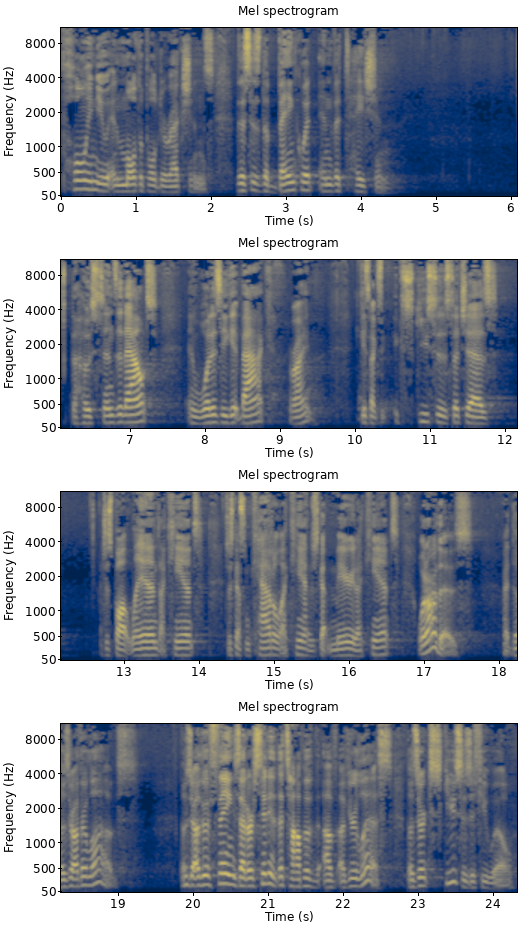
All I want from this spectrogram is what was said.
pulling you in multiple directions. This is the banquet invitation. The host sends it out, and what does he get back, right? He gets back excuses such as, I just bought land, I can't. I just got some cattle, I can't. I just got married, I can't. What are those? Right, those are other loves. Those are other things that are sitting at the top of, of, of your list. Those are excuses, if you will.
